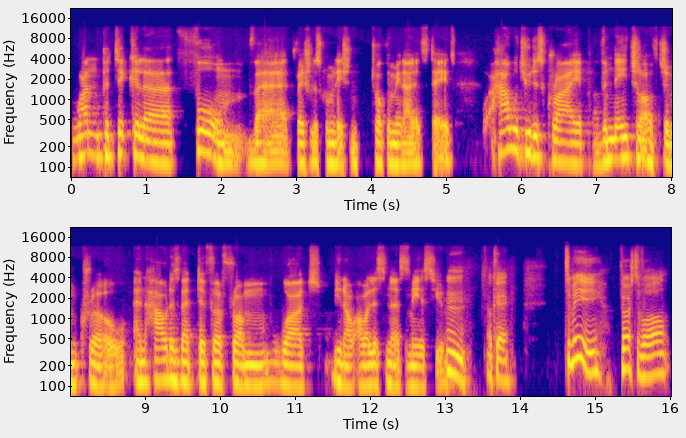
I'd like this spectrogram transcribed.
one particular form that racial discrimination took in the United States, how would you describe the nature of Jim Crow and how does that differ from what, you know, our listeners may assume? Mm, okay. To me, first of all,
